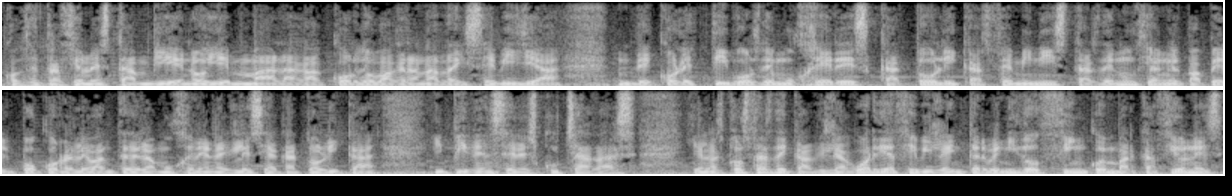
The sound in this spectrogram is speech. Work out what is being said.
Concentraciones también hoy en Málaga, Córdoba, Granada y Sevilla de colectivos de mujeres católicas feministas denuncian el papel poco relevante de la mujer en la Iglesia Católica y piden ser escuchadas. Y en las costas de Cádiz, la Guardia Civil ha intervenido cinco embarcaciones,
